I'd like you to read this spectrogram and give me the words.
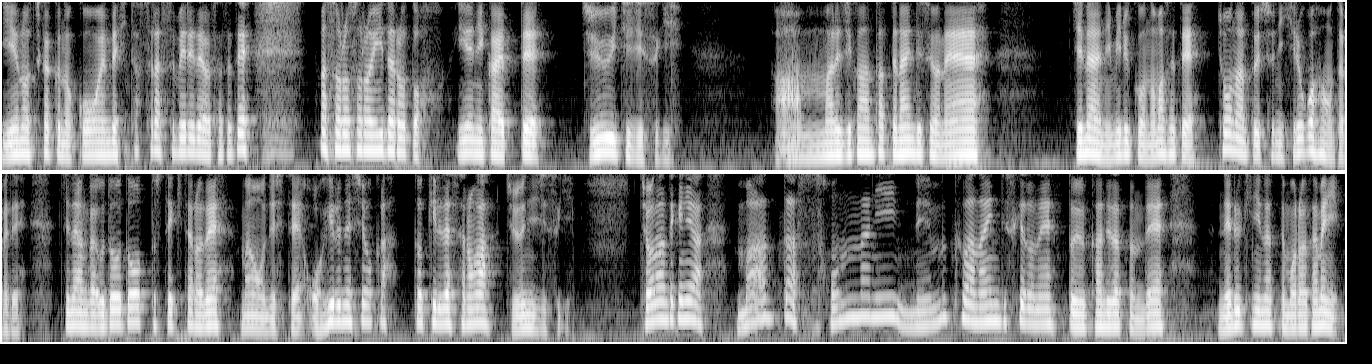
家の近くの公園でひたすら滑り台をさせて、まあそろそろいいだろうと、家に帰って11時過ぎ。あんまり時間経ってないんですよね。次男にミルクを飲ませて、長男と一緒に昼ご飯を食べて、次男がうどうどっとしてきたので、満を持してお昼寝しようかと切り出したのが12時過ぎ。長男的には、まだそんなに眠くはないんですけどね、という感じだったんで、寝る気になってもらうために、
